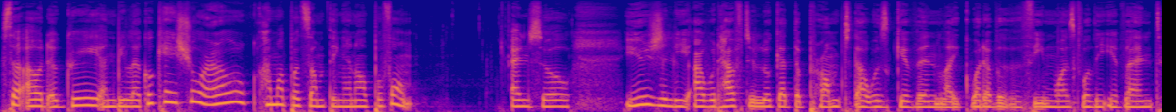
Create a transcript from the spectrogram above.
So I would agree and be like, okay, sure, I'll come up with something and I'll perform. And so usually I would have to look at the prompt that was given, like whatever the theme was for the event,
